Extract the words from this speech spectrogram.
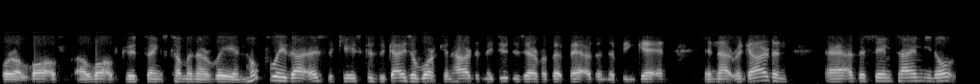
for a lot of a lot of good things coming our way, and hopefully that is the case because the guys are working hard and they do deserve a bit better than they've been getting in that regard. And uh, at the same time, you know,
